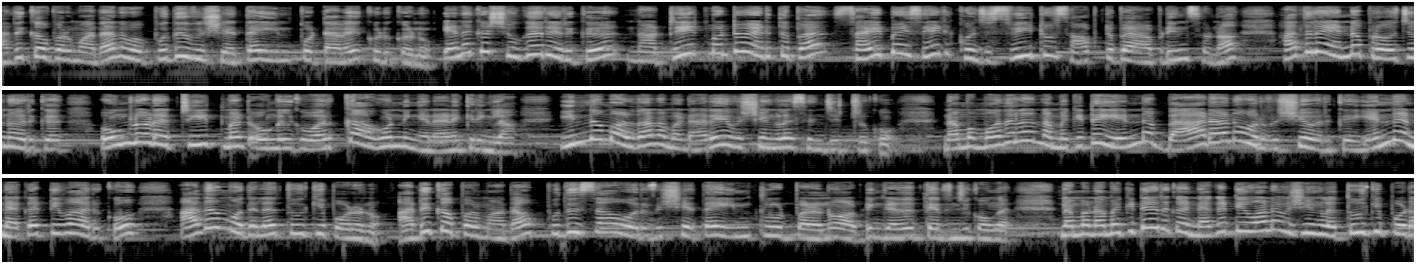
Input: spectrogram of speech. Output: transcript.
அதுக்கப்புறமா தான் நம்ம புது விஷயத்தை இன்புட்டாவே கொடுக்கணும். எனக்கு சுகர் இருக்கு நான் ட்ரீட்மெண்ட்டும் எடுத்துப்பேன். சைட் பை சைடு கொஞ்சம் ஸ்வீட்டும் சாப்பிட்டுப்பேன் அப்படின்னு சொன்னால் அதில் என்ன பிரயோஜனம் இருக்கு? உங்களோட ட்ரீட்மெண்ட் உங்களுக்கு ஒர்க் ஆகும்னு நீங்கள் நினைக்கிறீங்களா? இந்த மாதிரி தான் நம்ம நிறைய விஷயங்களை செஞ்சிட்ருக்கோம். நம்ம முதல்ல நம்ம என்ன பேடான ஒரு விஷயம் இருக்கு என்ன நெகட்டிவாக இருக்கோ அதை முதல்ல தூக்கி போடணும். அதுக்கப்புறமா தான் புதுசாக ஒரு விஷயத்த இன்க்ளூட் பண்ணணும் அப்படிங்கறத தெரிஞ்சுக்கோங்க. நம்ம நம்மக்கிட்ட இருக்க நெகட்டிவான விஷயங்களை தூக்கி போட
